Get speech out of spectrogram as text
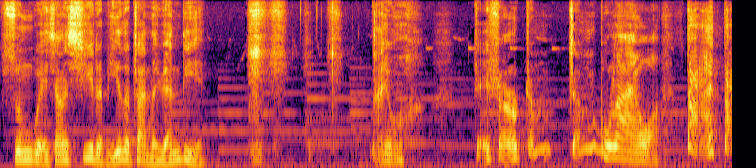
孙桂香吸着鼻子站在原地。大勇，这事儿真真不赖我。大大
